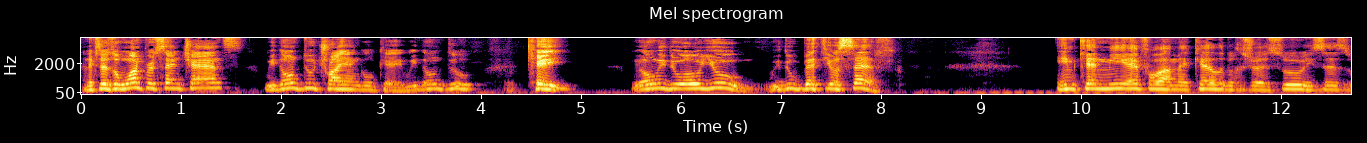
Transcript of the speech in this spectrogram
And if there's a 1% chance, we don't do triangle K. We don't do K. We only do OU. We do Bet Yosef. He says,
